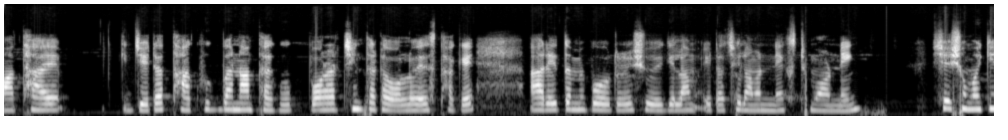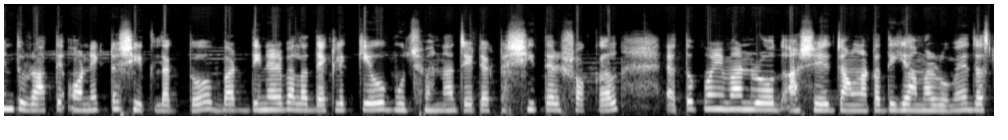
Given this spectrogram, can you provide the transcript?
মাথায় যেটা থাকুক বা না থাকুক, পড়ার চিন্তাটা অলওয়েজ থাকে। আর এই তো আমি পোর্টারে শুয়ে গেলাম, এটা ছিল আমার নেক্সট মর্নিং সে সময় কিন্তু রাতে অনেকটা শীত লাগতো বাট দিনের বেলা দেখলে কেউ বুঝবে না যে এটা একটা শীতের সকাল। এত পরিমাণ রোদ আসে জানলাটা দিকে আমার রুমে জাস্ট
